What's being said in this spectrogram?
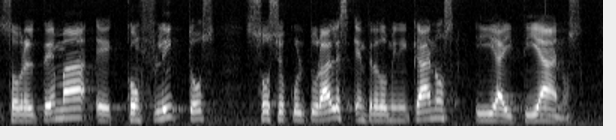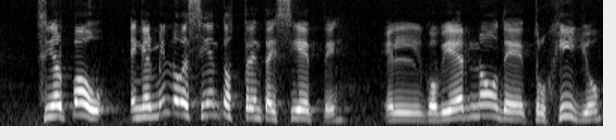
sobre el tema eh, conflictos socioculturales entre dominicanos y haitianos. Señor Pou, en el 1937 el gobierno de Trujillo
